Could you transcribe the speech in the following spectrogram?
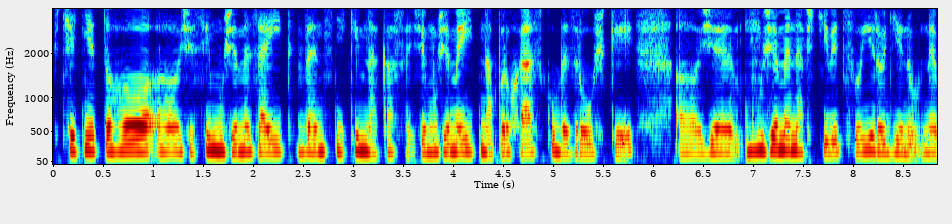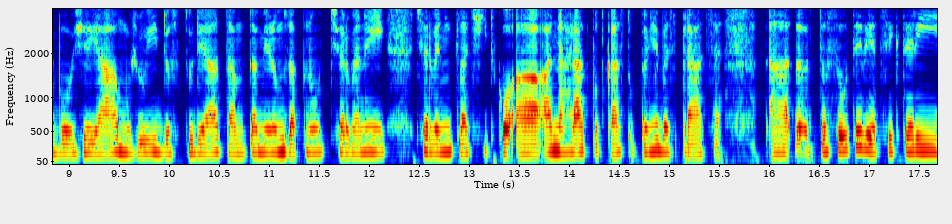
Včetně toho, eh, že si můžeme zajít ven s někým na kafe, že můžeme jít na procházku bez roušky, eh, že můžeme navštívit svoji rodinu, nebo že já můžu jít do studia, tam tam jenom zapnout červený, červený tlačítko a, a nahrát podcast úplně bez práce. A to, to jsou ty věci, věci, které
